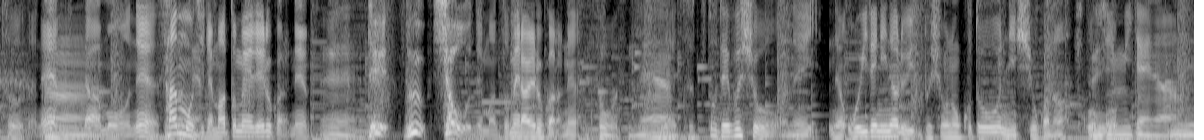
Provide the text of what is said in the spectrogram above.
そうだね、うん。だからもうねすいません。3文字でまとめれるからね。えデブ賞でまとめられるからね。えそうですね。ねずっとデブ賞はねねおいでになる武将のことにしようかな。出陣みたいな、うん、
